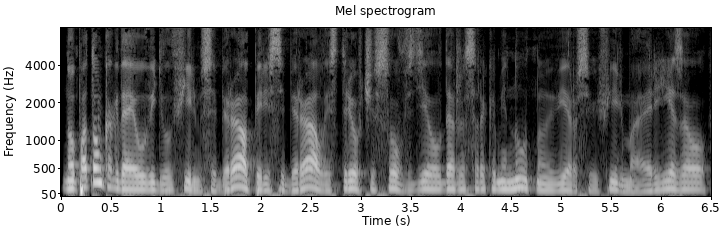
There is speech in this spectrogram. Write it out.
Но потом, когда я увидел фильм, собирал, пересобирал, из трех часов сделал даже 40-минутную версию фильма, резал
